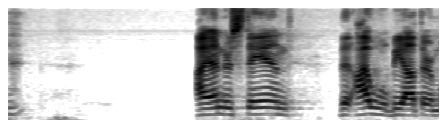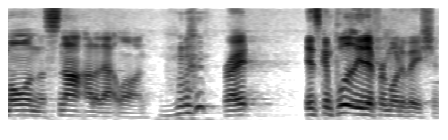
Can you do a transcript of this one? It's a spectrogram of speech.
I understand that I will be out there mowing the snot out of that lawn, right? It's completely different motivation.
